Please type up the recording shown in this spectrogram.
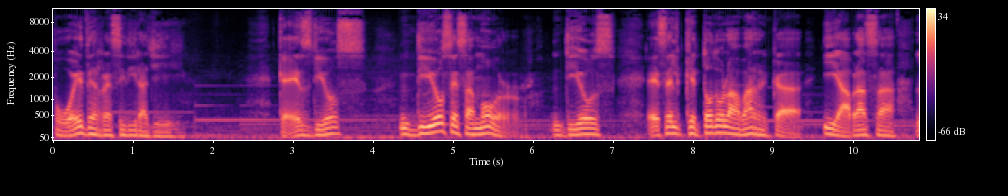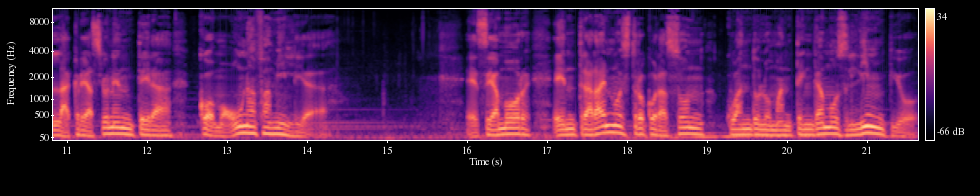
puede residir allí. ¿Qué es Dios? Dios es amor. Dios es el que todo lo abarca y abraza la creación entera como una familia. Ese amor entrará en nuestro corazón cuando lo mantengamos limpio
